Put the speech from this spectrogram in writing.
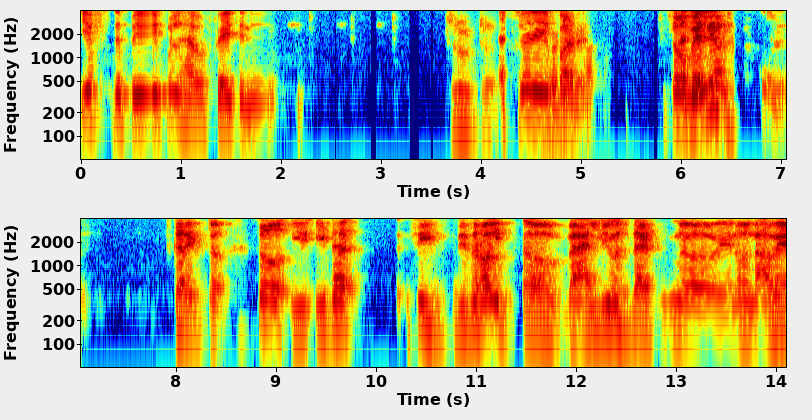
if the people have faith in you True, true. that's very important So And when you're correct, so either see these are all uh, values that uh, you know ನಾವೇ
